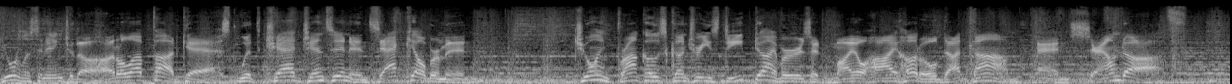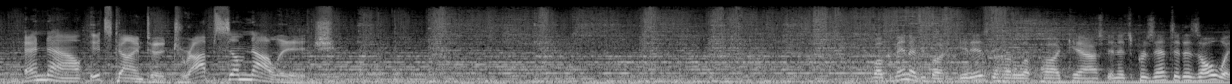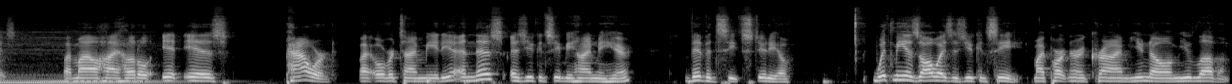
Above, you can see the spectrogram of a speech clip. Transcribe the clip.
You're listening to the Huddle Up Podcast with Chad Jensen and Zach Kelberman. Join Broncos Country's deep divers at milehighhuddle.com and sound off. And now it's time to drop some knowledge. Welcome in, everybody. It is the Huddle Up Podcast, and it's presented as always by Mile High Huddle. It is powered by Overtime Media. And this, as you can see behind me here, Vivid Seat Studio. With me, as always, as you can see, my partner in crime, you know him, you love him,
